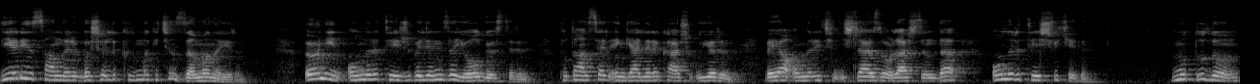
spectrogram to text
Diğer insanları başarılı kılmak için zaman ayırın. Örneğin onlara tecrübelerinize yol gösterin, potansiyel engellere karşı uyarın veya onlar için işler zorlaştığında onları teşvik edin. Mutluluğun,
